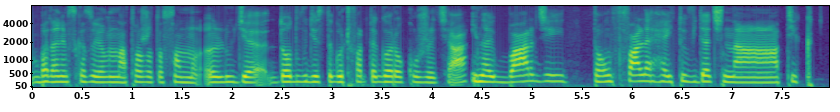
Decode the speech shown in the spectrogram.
badania wskazują na to, że to są ludzie do 24 roku życia i najbardziej tą falę hejtu widać na TikToku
